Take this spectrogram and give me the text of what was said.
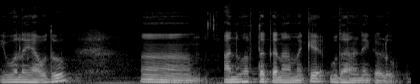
ಇವೆಲ್ಲ ಯಾವುದು? ಅನ್ವರ್ತಕ ನಾಮಕ್ಕೆ ಉದಾಹರಣೆಗಳು.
